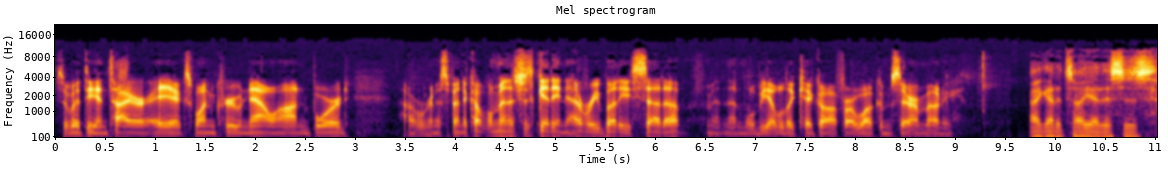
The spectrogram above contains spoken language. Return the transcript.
So with the entire AX1 crew now on board, uh, we're going to spend a couple minutes just getting everybody set up, and then we'll be able to kick off our welcome ceremony. I got to tell you, this is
